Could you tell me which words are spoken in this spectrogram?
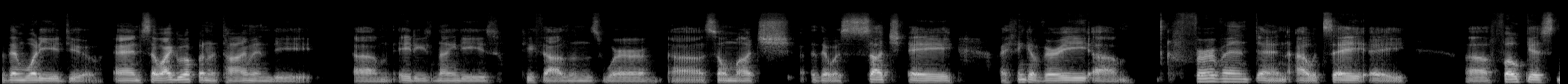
then what do you do? And so i grew up in a time in the um, 80s 90s 2000s where uh, so much there was such a i think a very um, fervent and i would say a uh, focused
